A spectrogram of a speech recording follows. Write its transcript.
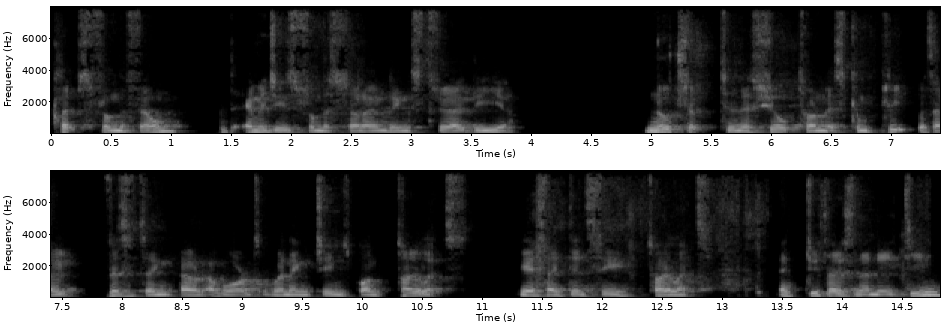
clips from the film and images from the surroundings throughout the year. No trip to the Schilthorn is complete without visiting our award winning James Bond toilets. Yes, I did say toilets. In 2018,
